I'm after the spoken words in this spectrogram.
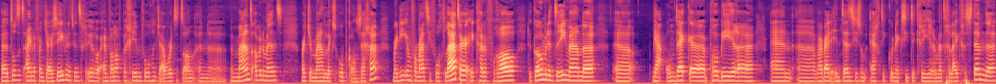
uh, tot het einde van het jaar 27 euro. En vanaf begin volgend jaar wordt het dan een, uh, een maandabonnement. Wat je maandelijks op kan zeggen. Maar die informatie volgt later. Ik ga er vooral de komende drie maanden uh, ja, ontdekken, proberen. En waarbij de intentie is om echt die connectie te creëren met gelijkgestemden.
